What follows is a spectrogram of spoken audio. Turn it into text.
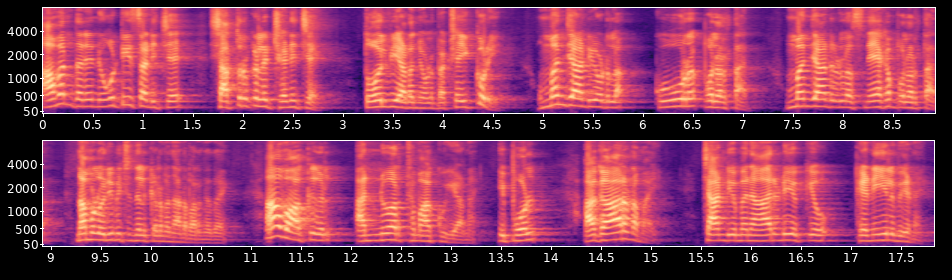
അവൻ തന്നെ നോട്ടീസ് അടിച്ച് ശത്രുക്കളെ ക്ഷണിച്ച് തോൽവി അടഞ്ഞോളും. പക്ഷേ ഇക്കുറി ഉമ്മൻചാണ്ടിയോടുള്ള കൂറ് പുലർത്താൻ ഉമ്മൻചാണ്ടിയോടുള്ള സ്നേഹം പുലർത്താൻ നമ്മൾ ഒരുമിച്ച് നിൽക്കണമെന്നാണ് പറഞ്ഞത്. ആ വാക്കുകൾ അന്വർത്ഥമാക്കുകയാണ്. ഇപ്പോൾ അകാരണമായി ചാണ്ടിയുമ്മൻ ആരുടെയൊക്കെയോ കെണിയിൽ വീണ്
